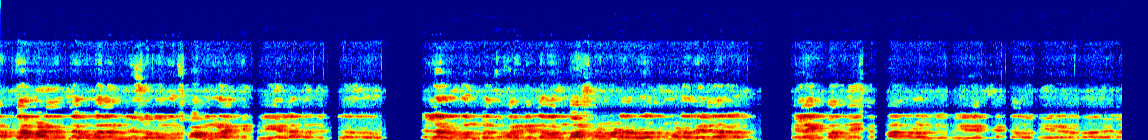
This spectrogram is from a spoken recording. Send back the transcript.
ಸಪ್ತಾಹ ಮಾಡಿದ್ರೆ ಒಂದೊಂದು ದಿವಸ ಒಬ್ಬೊಬ್ರು ಸ್ವಾಮಿಗಳು ಆಗಿರ್ತೀವಿ ಎಲ್ಲ ಬಂದಿತ್ತು. ಅದು ಎಲ್ಲರೂ ಬಂದು ಬಂದು ಹೊರಗಿಂದ ಒಂದು ಭಾಷಣ ಮಾಡೋರು, ಅದನ್ನ ಮಾಡೋರು ಎಲ್ಲರೂ, ಎಲ್ಲ ಇಪ್ಪತ್ತನೇ ಶತಮಾನದೊಳಗೆ ನೀವು ನೀರು ಎಷ್ಟು ಹಾಕೋದು ನೀರು ಹೇಳೋದು ಅದೆಲ್ಲ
